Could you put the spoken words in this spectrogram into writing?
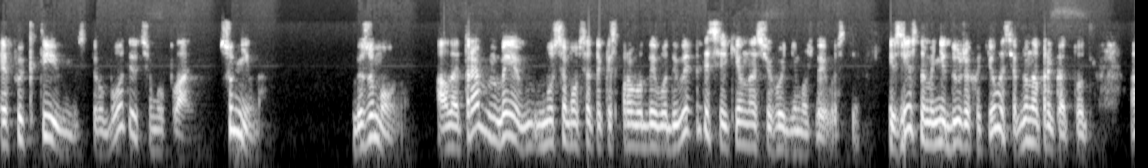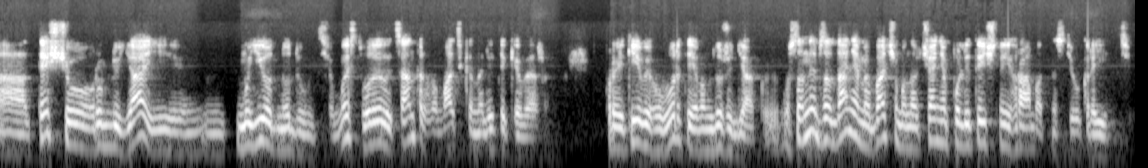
ефективність роботи в цьому плані сумнівна, безумовно. Але треба, ми мусимо все таки справедливо дивитися, які в нас сьогодні можливості. І звісно, мені дуже хотілося б, ну, наприклад, тут а, те, що роблю я і мої однодумці. Ми створили центр громадської аналітики вежа, про який ви говорите. Я вам дуже дякую. Основним завданням ми бачимо навчання політичної грамотності українців,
